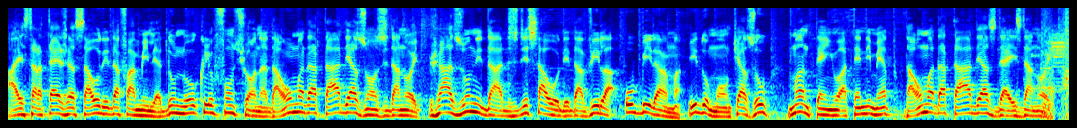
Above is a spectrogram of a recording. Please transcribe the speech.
A estratégia Saúde da Família do núcleo funciona da 1 da tarde às 11 da noite. Já as unidades de saúde da Vila Ubirama e do Monte Azul mantêm o atendimento da 1 da tarde às 10 da noite.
